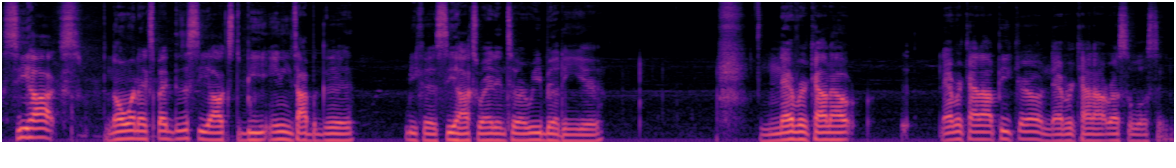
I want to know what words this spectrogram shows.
Seahawks. No one expected the Seahawks to be any type of good because Seahawks right into a rebuilding year. Never count out, never count out Pete Carroll. Never count out Russell Wilson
